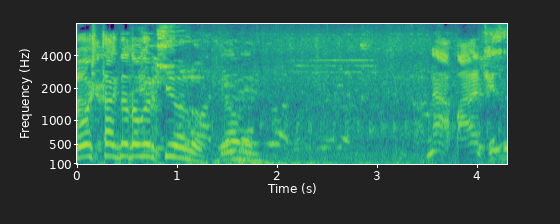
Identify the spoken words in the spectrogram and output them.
বস থাকতে তোদের কি হলো? না পায়ে ঠেলতে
